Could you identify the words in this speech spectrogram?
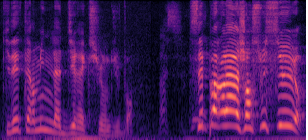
qui détermine la direction du vent. C'est par là, j'en suis sûr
